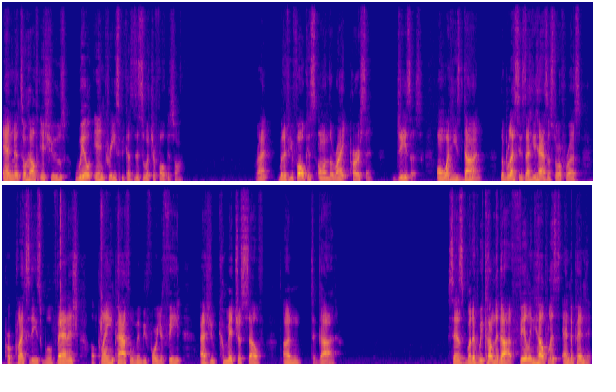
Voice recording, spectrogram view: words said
and mental health issues will increase because this is what you're focused on right? But if you focus on the right person, Jesus, on what he's done, the blessings that he has in store for us, perplexities will vanish. A plain path will be before your feet as you commit yourself unto God. It says, but if we come to God feeling helpless and dependent,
